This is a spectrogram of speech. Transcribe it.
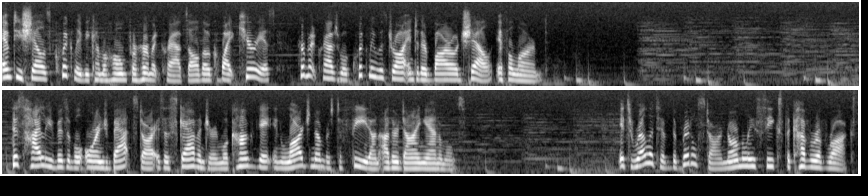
Empty shells quickly become a home for hermit crabs. Although quite curious, hermit crabs will quickly withdraw into their borrowed shell if alarmed. This highly visible orange bat star is a scavenger and will congregate in large numbers to feed on other dying animals. Its relative, the brittle star, normally seeks the cover of rocks.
